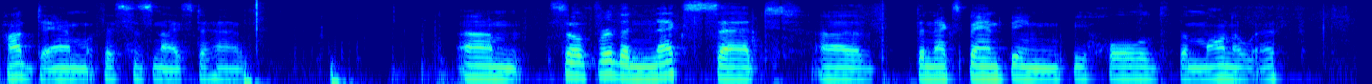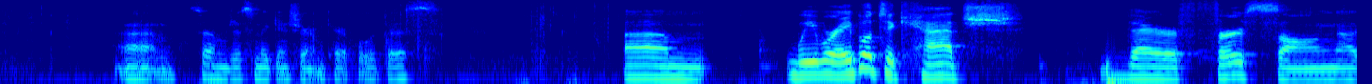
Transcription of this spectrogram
hot damn, this is nice to have. Um, so for the next set, uh, the next band being Behold the Monolith. Um, so I'm just making sure I'm careful with this. Um, we were able to catch their first song. Uh,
